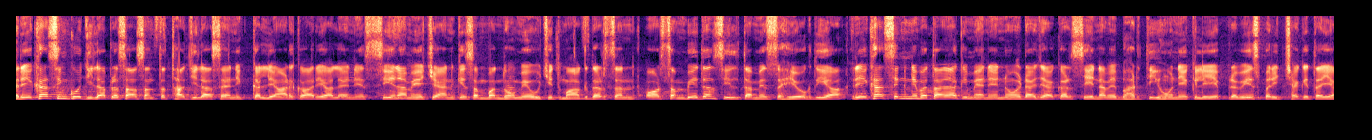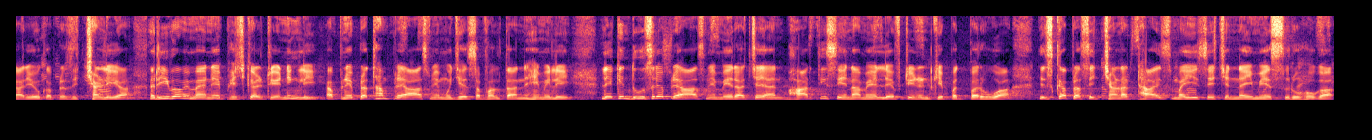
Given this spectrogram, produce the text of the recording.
रेखा सिंह को जिला प्रशासन तथा जिला सैनिक कल्याण कार्यालय ने सेना में चयन के संबंधों में उचित मार्गदर्शन और संवेदनशीलता में सहयोग दिया। रेखा सिंह ने बताया कि मैंने नोएडा जाकर सेना में भर्ती होने के लिए प्रवेश परीक्षा की तैयारियों का प्रशिक्षण लिया। रीवा में मैंने फ़िज़िकल ट्रेनिंग ली। अपने प्रथम प्रयास में मुझे सफलता नहीं मिली, लेकिन दूसरे प्रयास में मेरा चयन भारतीय सेना में लेफ्टिनेंट के पद पर हुआ। जिसका प्रशिक्षण 28 मई से चेन्नई में शुरू होगा।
